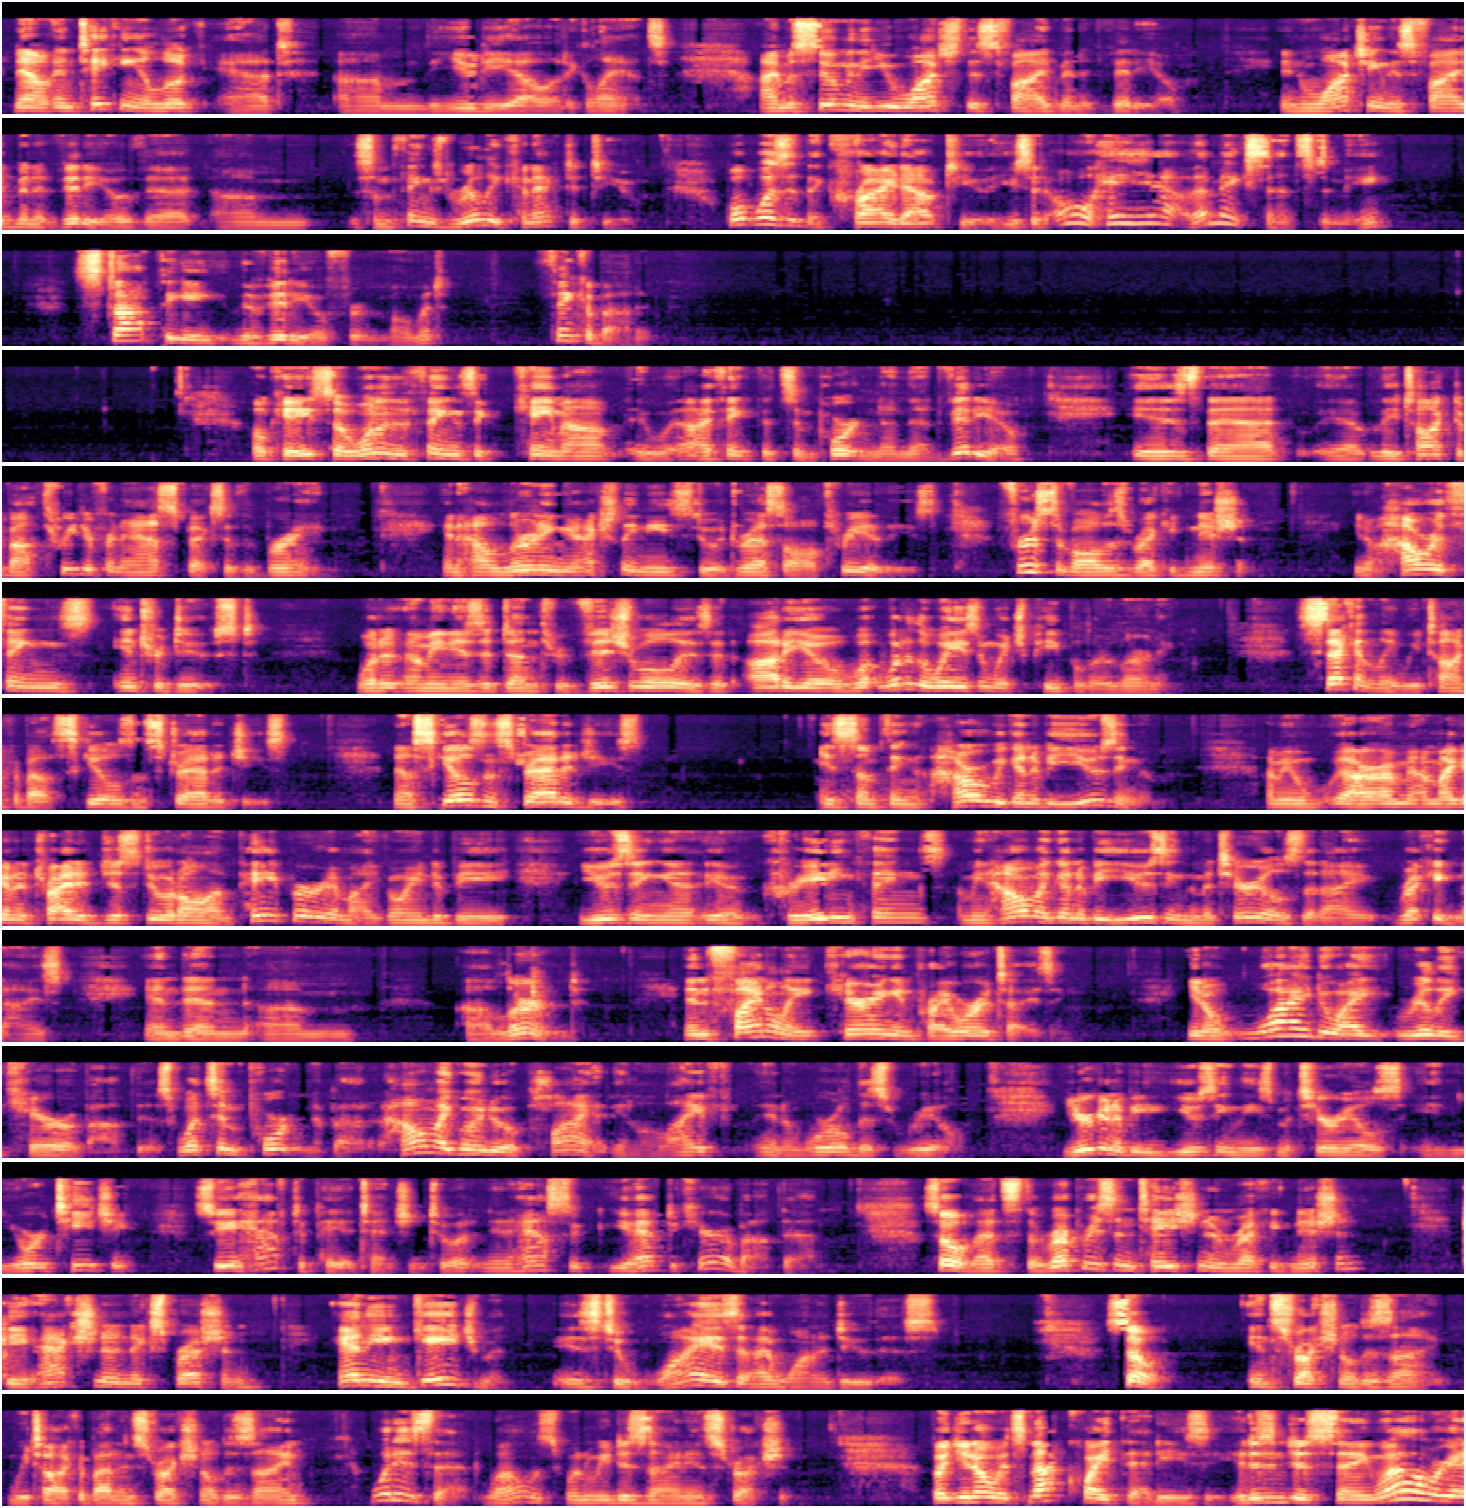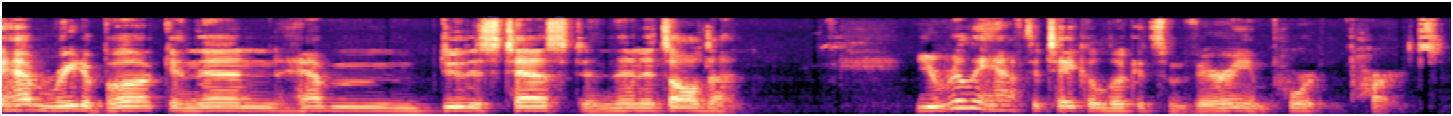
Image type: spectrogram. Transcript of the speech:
Now, in taking a look at um, the UDL at a glance, I'm assuming that you watched this five-minute video. In watching this five-minute video that um, some things really connected to you. What was it that cried out to you that you said, oh, hey, yeah, that makes sense to me? Stop the, the video for a moment. Think about it. Okay, so one of the things that came out, I think that's important in that video, is that uh, they talked about three different aspects of the brain and how learning actually needs to address all three of these. First of all is recognition. You know, how are things introduced? What I mean, is it done through visual? Is it audio? What, what are the ways in which people are learning? Secondly, we talk about skills and strategies. Now, skills and strategies is something, how are we going to be using them? I mean, are, am I going to try to just do it all on paper? Am I going to be using, uh, you know, creating things? I mean, how am I going to be using the materials that I recognized and then um, uh, learned? And finally, caring and prioritizing. You know, why do I really care about this? What's important about it? How am I going to apply it in a life, in a world that's real? You're going to be using these materials in your teaching, so you have to pay attention to it, and it has to, you have to care about that. So that's the representation and recognition, the action and expression, and the engagement as to why is it I want to do this. So instructional design. We talk about instructional design. What is that? Well, it's when we design instruction. But you know, it's not quite that easy. It isn't just saying, well, we're going to have them read a book and then have them do this test and then it's all done. You really have to take a look at some very important parts.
